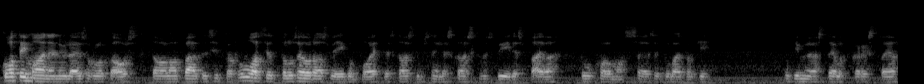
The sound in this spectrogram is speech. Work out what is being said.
kotimainen yleisurheilukausi sitten tavallaan päätyi. Sitten on Ruotsi-ottelu seuraavassa viikonvaihteessa 24.–25. päivä Tukholmassa ja se tulee toki, toki myös telkkarista. Ja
